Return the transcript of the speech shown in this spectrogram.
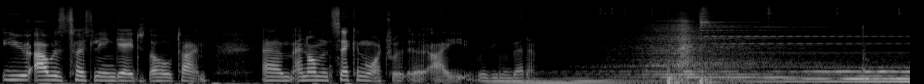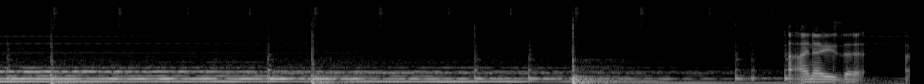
you I was totally engaged the whole time. Um, and on the second watch, uh, I was even better. I know that uh,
